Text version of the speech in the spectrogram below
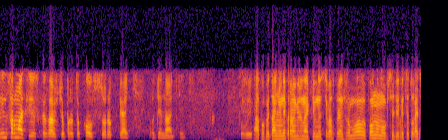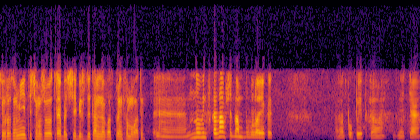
Інформацію сказав, що протокол 4511 по випуску. А по питанню неправомірної активності вас проінформували в повному обсязі ви ситуацію розумієте, чи можливо треба ще більш детально вас проінформувати? Е, ну, він сказав, що там була якась е, попитка зняття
